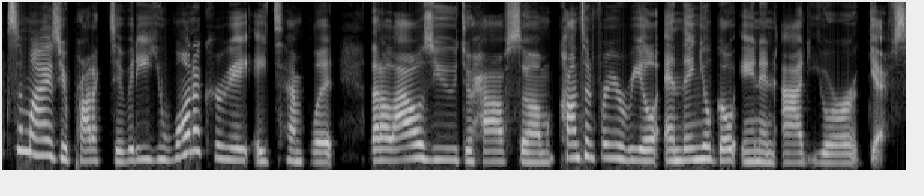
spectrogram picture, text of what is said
Maximize your productivity, you want to create a template that allows you to have some content for your reel, and then you'll go in and add your GIFs.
